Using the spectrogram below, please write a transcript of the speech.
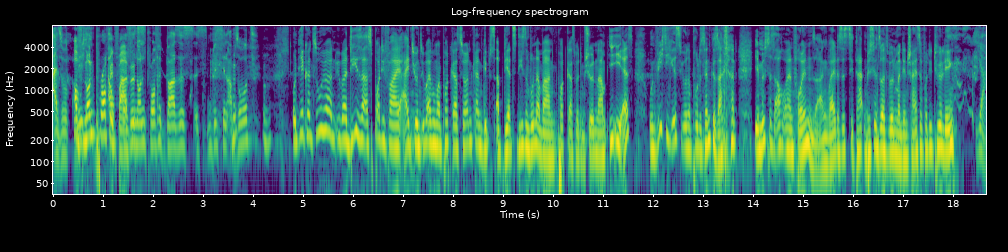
Also Auf Non-Profit-Basis. Auf, auf Non-Profit-Basis ist ein bisschen absurd. Und ihr könnt zuhören über dieser Spotify, iTunes, überall, wo man Podcasts hören kann, gibt es ab jetzt diesen wunderbaren Podcast mit dem schönen Namen IIS. Und wichtig ist, wie unser Produzent gesagt hat, ihr müsst es auch euren Freunden sagen, weil das ist Zitat ein bisschen so, als würde man den Scheiße vor die Tür legen. Ja,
